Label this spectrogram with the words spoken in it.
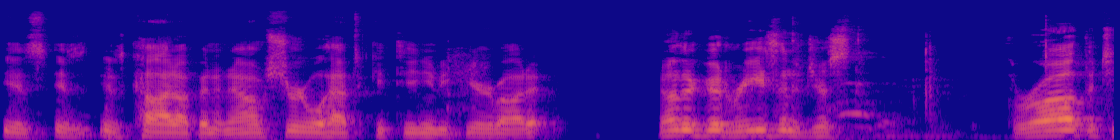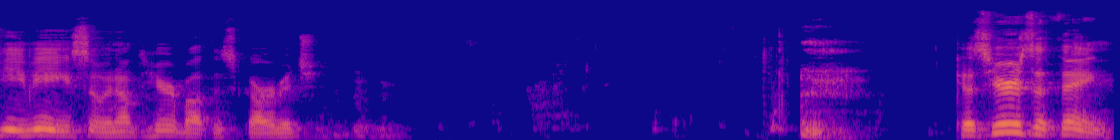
is, is is caught up in it now. I'm sure we'll have to continue to hear about it. Another good reason to just throw out the TV so we don't have to hear about this garbage. Because here's the thing.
